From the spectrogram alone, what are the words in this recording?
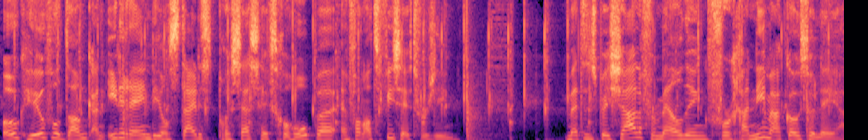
Ook heel veel dank aan iedereen die ons tijdens het proces heeft geholpen en van advies heeft voorzien. Met een speciale vermelding voor Ganima Kosolea,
